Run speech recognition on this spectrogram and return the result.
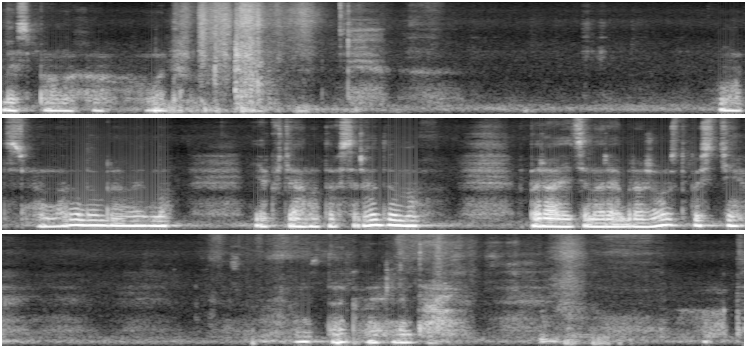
без палаха. От. От слюда добре видно. Втягнута всередину. Впирається на ребра жорсткості. Ось так виглядає. От.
